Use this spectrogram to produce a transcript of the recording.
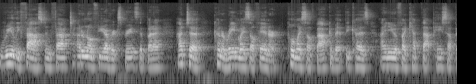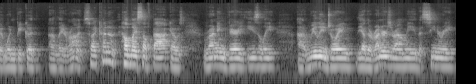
really fast. In fact, I don't know if you ever experienced it, but I had to kind of rein myself in or pull myself back a bit because I knew if I kept that pace up, it wouldn't be good uh, later on. So I kind of held myself back. I was running very easily, uh, really enjoying the other runners around me, the scenery.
